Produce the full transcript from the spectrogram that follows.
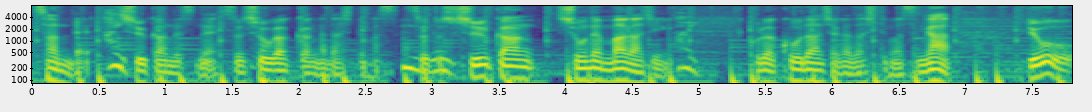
サンデー」はい。週刊ですね。それ小学館が出してます、うんうん。それと「週刊少年マガジン」はい。これは講談社が出してますが両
